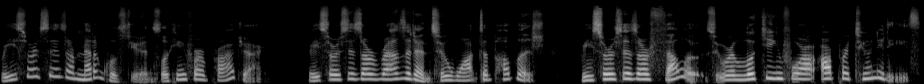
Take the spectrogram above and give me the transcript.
resources are medical students looking for a project. Resources are residents who want to publish. Resources are fellows who are looking for opportunities.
